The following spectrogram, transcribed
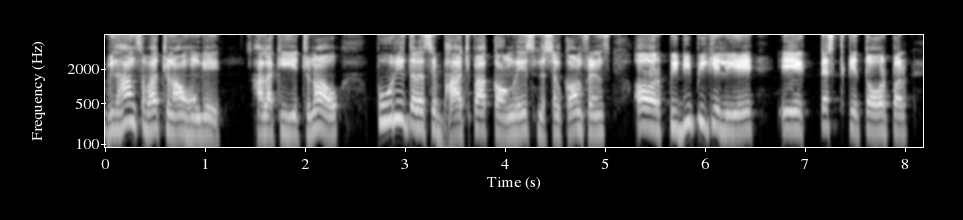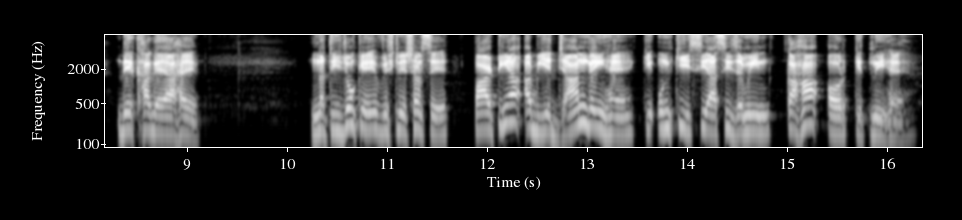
विधानसभा चुनाव होंगे। हालाँकि ये चुनाव पूरी तरह से भाजपा, कांग्रेस, नेशनल कॉन्फ्रेंस और पीडीपी के लिए एक टेस्ट के तौर पर देखा गया है। नतीजों के विश्लेषण से पार्टियाँ अब ये जान गई हैं कि उनकी सियासी ज़मीन कहाँ और कितनी है।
